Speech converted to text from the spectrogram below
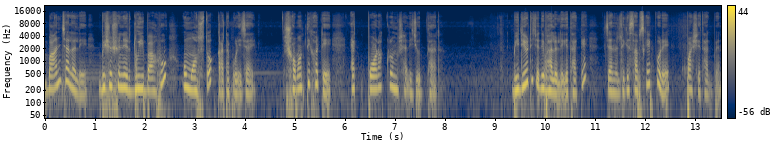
বান চালালে বিশ্বসেনের দুই বাহু ও মস্তক কাটা পড়ে যায়। সমাপ্তি ঘটে এক পরাক্রমশালী যোদ্ধার। ভিডিওটি যদি ভালো লেগে থাকে, চ্যানেলটিকে সাবস্ক্রাইব করে পাশে থাকবেন।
